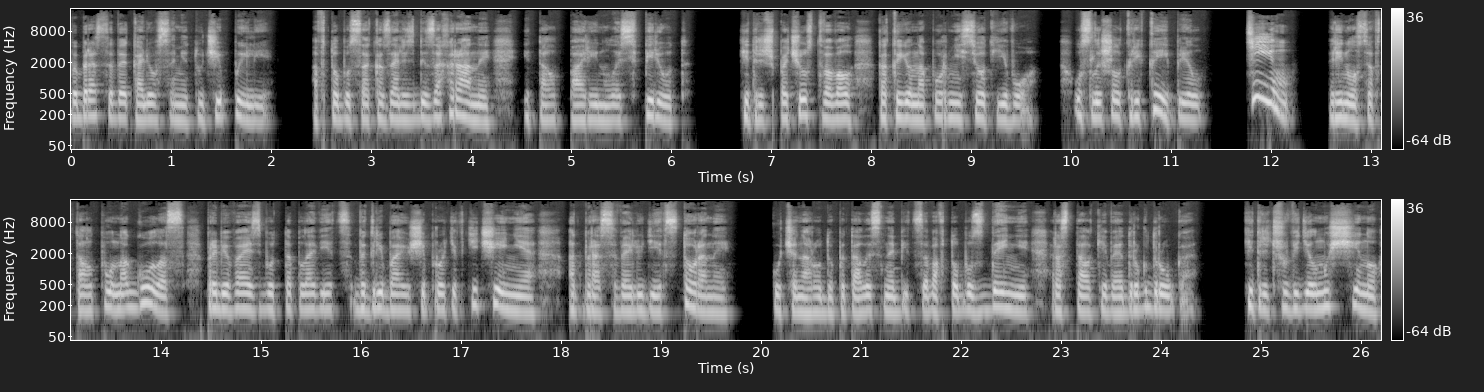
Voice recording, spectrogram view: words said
выбрасывая колесами тучи пыли. Автобусы оказались без охраны, и толпа ринулась вперед. Китридж почувствовал, как ее напор несет его. Услышал крик Эйприл. «Тим! Ринулся в толпу на голос, пробиваясь будто пловец, выгребающий против течения, отбрасывая людей в стороны. Куча народу пыталась набиться в автобус Дэнни, расталкивая друг друга. Китридж увидел мужчину,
